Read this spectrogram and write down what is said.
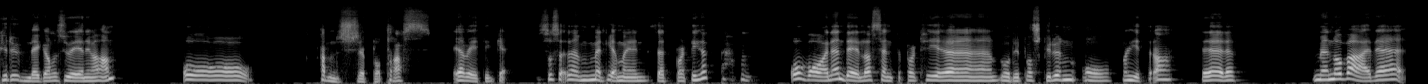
grunnleggende uenig med han. Og kanskje på trass, jeg vet ikke. Så meldte jeg meg inn i Senterpartiet og var en del av Senterpartiet både i Porsgrunn og på Hitra. Men å være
